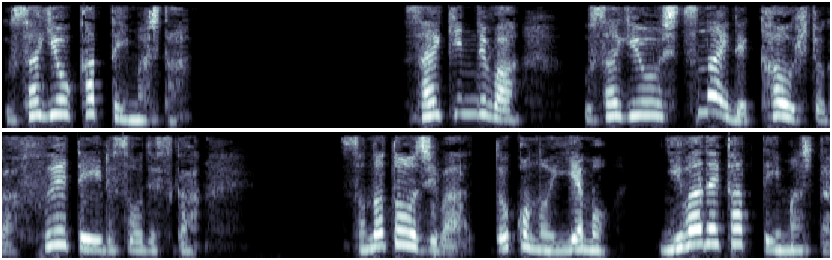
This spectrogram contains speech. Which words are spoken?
うさぎを飼っていました。最近では、うさぎを室内で飼う人が増えているそうですが、その当時はどこの家も庭で飼っていました。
